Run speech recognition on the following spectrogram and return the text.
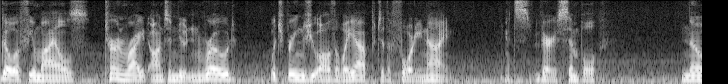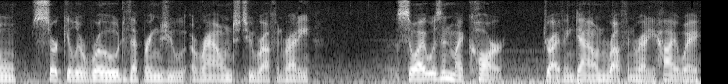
go a few miles, turn right onto Newtown Road, which brings you all the way up to the 49. It's very simple. No circular road that brings you around to Rough and Ready. So I was in my car, driving down Rough and Ready Highway.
